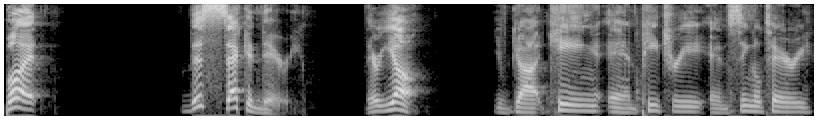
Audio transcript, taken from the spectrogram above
But this secondary, they're young. You've got King and Pitre and Singletary,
